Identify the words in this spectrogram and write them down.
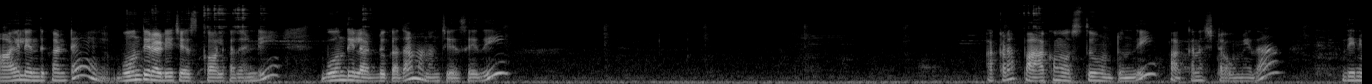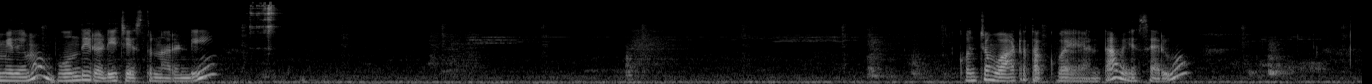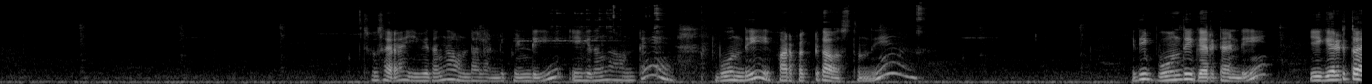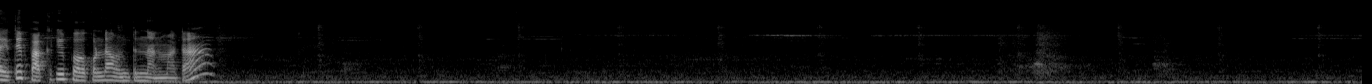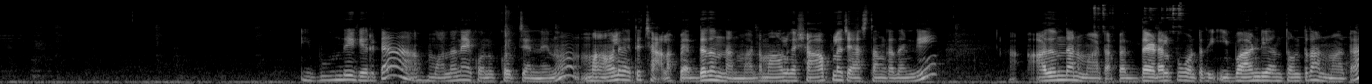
ఆయిల్ ఎందుకంటే బూందీ రెడీ చేసుకోవాలి కదండి. బూందీ లడ్డు కదా మనం చేసేది. అక్కడ పాకం వస్తూ ఉంటుంది పక్కన స్టవ్ మీద. దీని మీద ఏమో బూందీ రెడీ చేస్తున్నారండి. కొంచెం వాటర్ తక్కువ అయ్యాయంట వేశారు. చూసారా? ఈ విధంగా ఉండాలండి పిండి. ఈ విధంగా ఉంటే బూందీ పర్ఫెక్ట్గా వస్తుంది. ఇది బూందీ గరిట అండి ఈ గరిటతో అయితే పక్కకి పోకుండా ఉంటుందన్నమాట. ఈ బూందీ గరిట మొన్ననే కొనుక్కొచ్చాను నేను. మామూలుగా అయితే చాలా పెద్దది ఉందన్నమాట మామూలుగా షాప్లో చేస్తాం కదండి. అది ఉందన్నమాట పెద్ద ఎడల్పు ఉంటుంది. ఈ బాండి అంత ఉంటుంది అనమాట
